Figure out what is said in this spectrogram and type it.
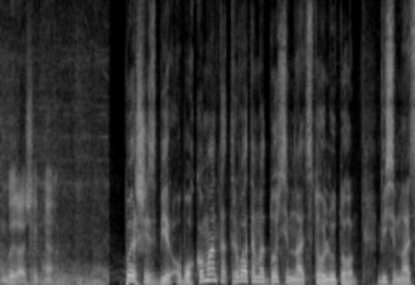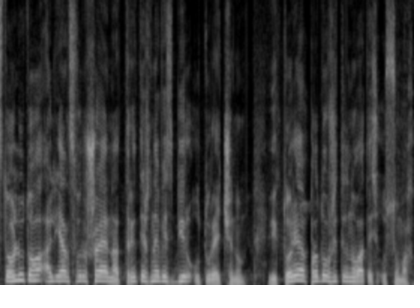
в ближайших днях. Перший збір обох команд триватиме до 17 лютого. 18 лютого Альянс вирушає на тритижневий збір у Туреччину. Вікторія продовжить тренуватись у Сумах.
